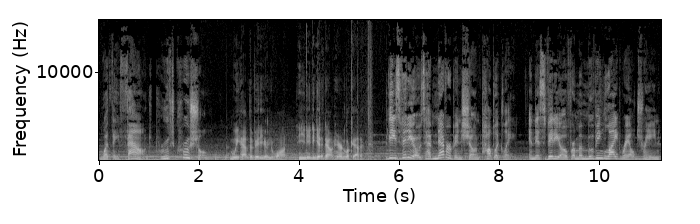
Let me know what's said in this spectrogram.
What they found proved crucial. We have the video you want. You need to get it down here and look at it. These videos have never been shown publicly. In this video from a moving light rail train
